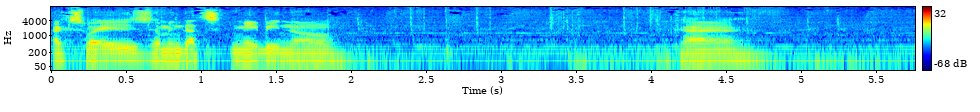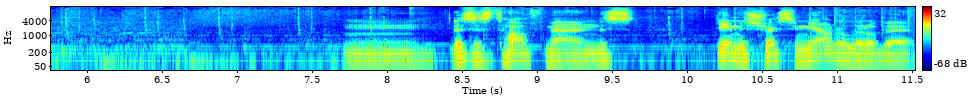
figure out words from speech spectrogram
X-Ways? I mean, that's maybe no. Okay. Hmm. This is tough, man. This game is stressing me out a little bit.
